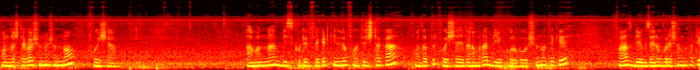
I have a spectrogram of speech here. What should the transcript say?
পঞ্চাশ টাকা শূন্য শূন্য পয়সা। তামান্না বিস্কুটের প্যাকেট কিনলো পঁয়ত্রিশ টাকা, পঁচাত্তর পয়সা। এবার আমরা বিয়োগ করব। শূন্য থেকে পাঁচ বিয়োগ যায় উপরের সংখ্যাটি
